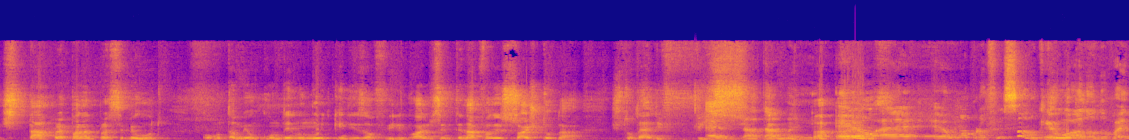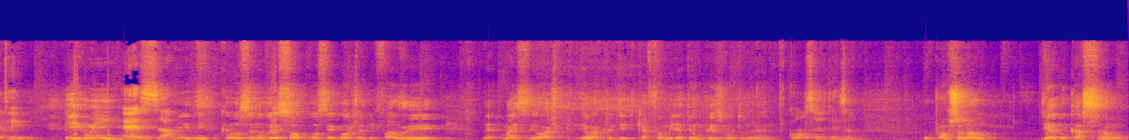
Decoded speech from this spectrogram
estar preparado para receber o outro. Como também eu condeno muito quem diz ao filho: olha, você não tem nada para fazer, só estudar. Estudar é difícil. Exatamente. É, é, é, uma profissão que é o aluno vai ter. E ruim. Exato. E ruim porque você não vê só o que você gosta de fazer. Né? Mas eu, acho, eu acredito que a família tem um peso muito grande. Com certeza. O profissional de educação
